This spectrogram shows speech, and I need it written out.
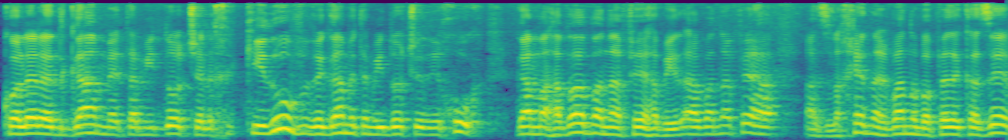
כוללת גם את המידות של קירוב וגם את המידות של ריחוק, גם אהבה וענפיה ויראה וענפיה, אז לכן הבנו בפרק הזה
